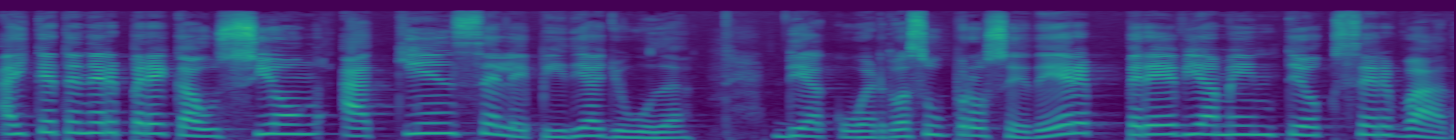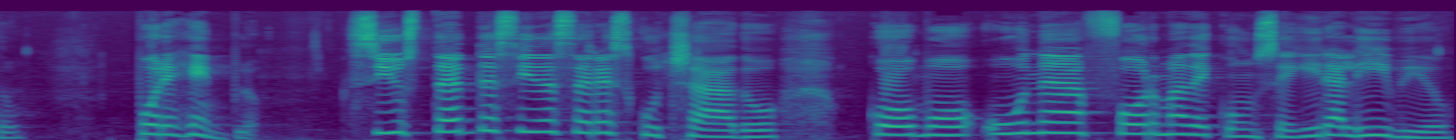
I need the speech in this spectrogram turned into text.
hay que tener precaución a quien se le pide ayuda, de acuerdo a su proceder previamente observado. Por ejemplo, si usted decide ser escuchado como una forma de conseguir alivio.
